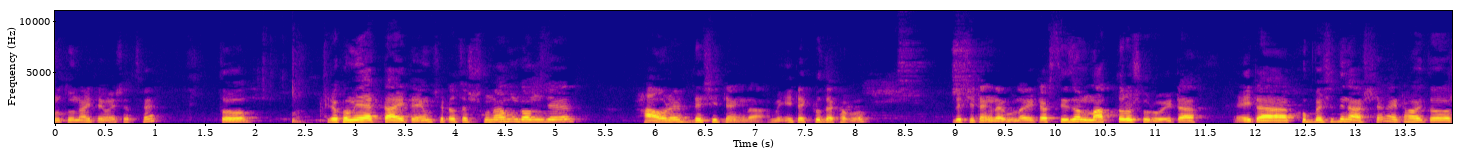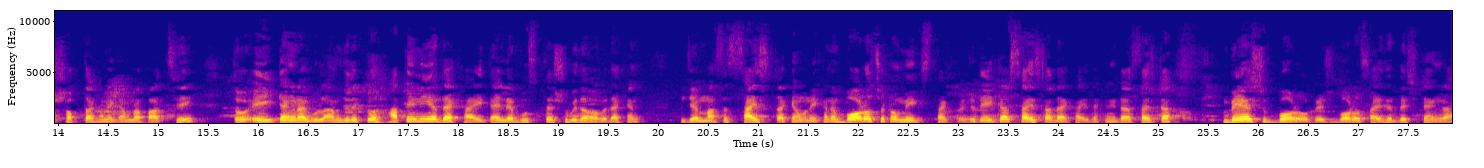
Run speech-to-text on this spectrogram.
নতুন আইটেম এসেছে। তো এরকমই একটা আইটেম সেটা হচ্ছে সুনামগঞ্জের হাওড়ের দেশি ট্যাংরা। আমি এটা একটু দেখাবো, দেশি ট্যাংরাগুলো। এটার সিজন মাত্র শুরু। এটা এটা খুব বেশি দিন আসছে না, এটা হয়তো সপ্তাহখানেক আমরা পাচ্ছি। তো এই ট্যাংরাগুলো আমি যদি একটু হাতে নিয়ে দেখাই, তাইলে বুঝতে সুবিধা হবে, দেখেন। যে মাছের সাইজটা কেমন? এখানে বড় ছোট মিক্স থাকবে। যদি এটার সাইজটা দেখাই, দেখেন এটার সাইজটা বেশ বড় বেশ বড় সাইজের দেশি ট্যাংরা।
